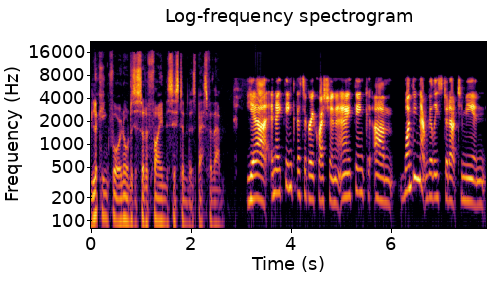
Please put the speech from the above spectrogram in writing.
looking for in order to sort of find the system that's best for them? Yeah, and I think that's a great question. And I think um, one thing that really stood out to me in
